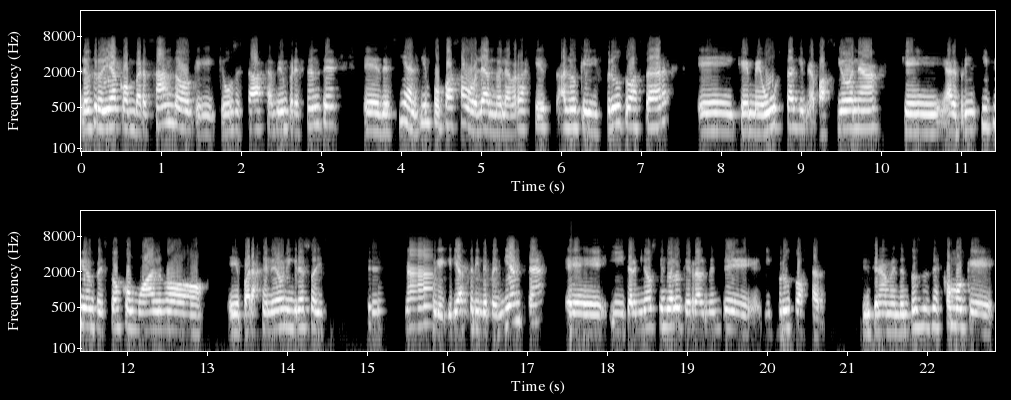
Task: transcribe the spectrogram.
el otro día conversando, que, que vos estabas también presente, eh, decía, el tiempo pasa volando, la verdad es que es algo que disfruto hacer, eh, que me gusta, que me apasiona, que al principio empezó como algo eh, para generar un ingreso adicional, que quería ser independiente, y terminó siendo algo que realmente disfruto hacer, sinceramente. Entonces es como que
